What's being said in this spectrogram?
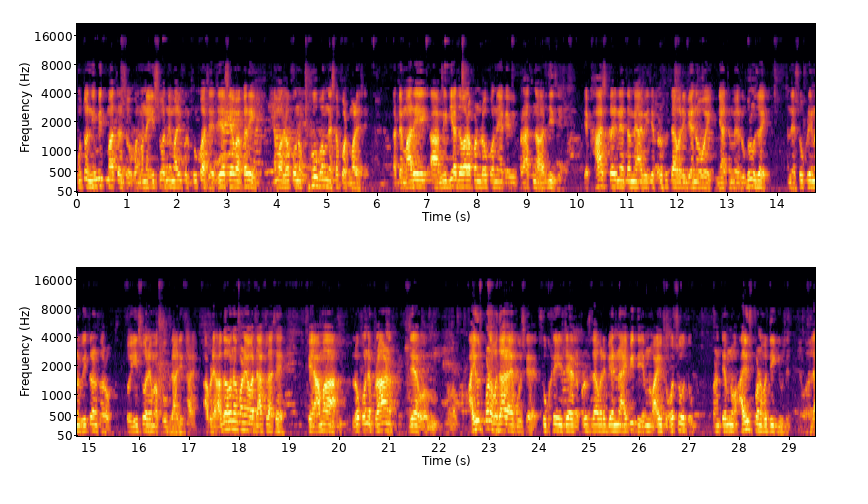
હું તો નિમિત્ત માત્ર છું, પણ મને ઈશ્વરની મારી પર કૃપા છે. જે સેવા કરી, એમાં લોકોનો ખૂબ અમને સપોર્ટ મળે છે. એટલે મારી આ મીડિયા દ્વારા પણ લોકોને એક એવી પ્રાર્થના અરજી છે. કે ખાસ કરીને તમે આવી જે પ્રસુતાવાળી બહેનો હોય ત્યાં તમે રૂબરૂ જઈ અને સુખડીનું વિતરણ કરો, તો ઈશ્વર એમાં ખૂબ રાજી થાય. આપણે અગાઉના પણ એવા દાખલા છે કે આમાં લોકોને પ્રાણ જે આયુષ પણ વધારે આપ્યું છે. સુખડી જે પ્રસુતાવાળી બહેનને આપી હતી, એમનું આયુષ ઓછું હતું, પણ તેમનું આયુષ પણ વધી ગયું છે. એટલે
